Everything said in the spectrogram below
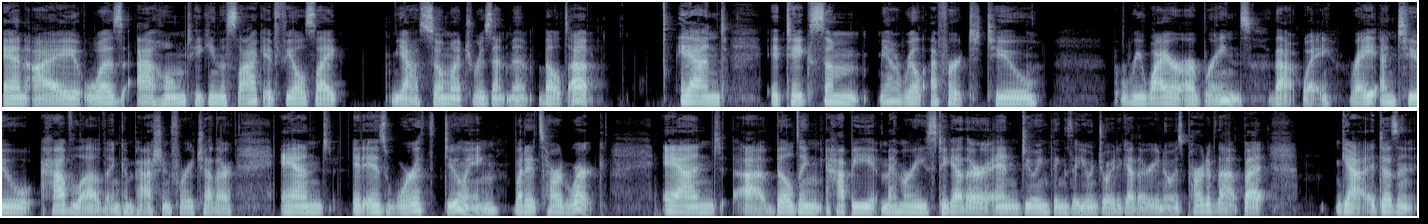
and I was at home taking the slack, it feels like, yeah, so much resentment built up. And it takes some, yeah, real effort to rewire our brains that way, right? And to have love and compassion for each other. And it is worth doing, but it's hard work. And uh, building happy memories together and doing things that you enjoy together, you know, is part of that. But yeah, it doesn't,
